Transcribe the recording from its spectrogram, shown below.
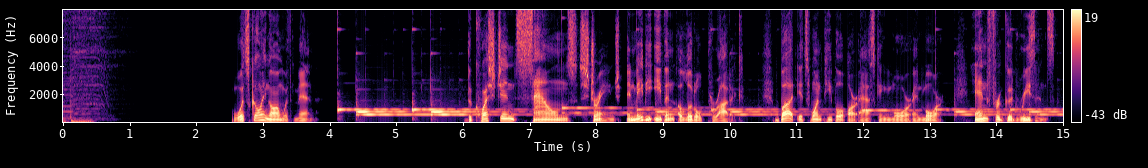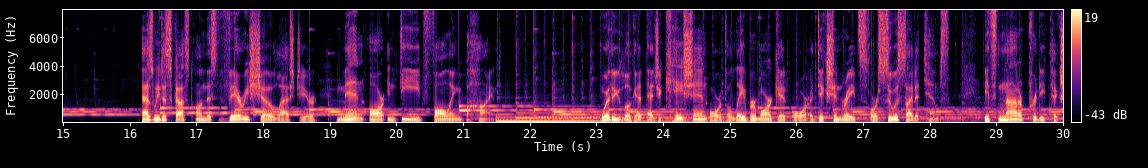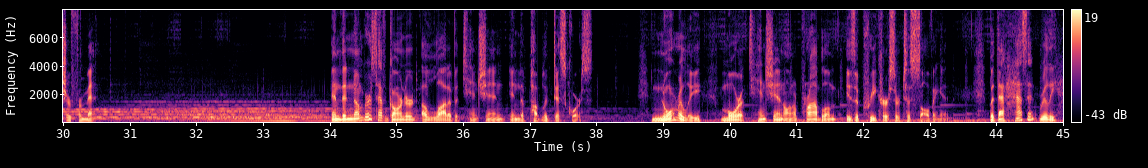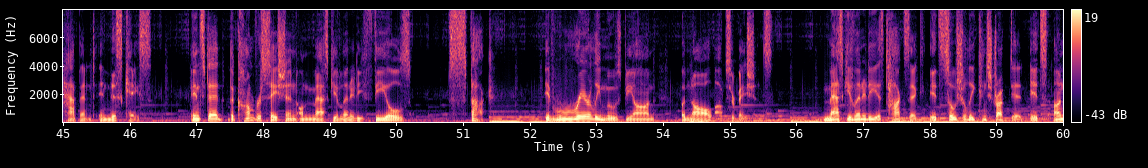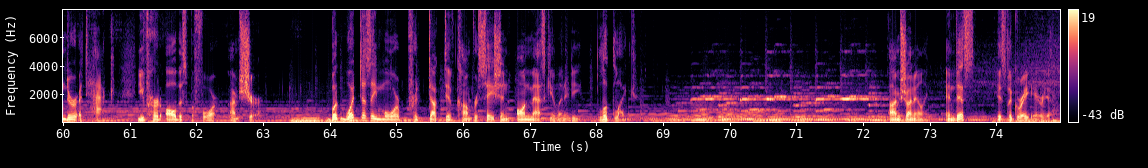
What's going on with men? The question sounds strange and maybe even a little parodic, but it's one people are asking more and more, and for good reasons. As we discussed on this very show last year, men are indeed falling behind. Whether you look at education or the labor market or addiction rates or suicide attempts, it's not a pretty picture for men. And the numbers have garnered a lot of attention in the public discourse. Normally, more attention on a problem is a precursor to solving it. But that hasn't really happened in this case. Instead, the conversation on masculinity feels stuck. It rarely moves beyond banal observations. Masculinity is toxic, it's socially constructed, it's under attack. You've heard all this before, I'm sure. But what does a more productive conversation on masculinity look like? I'm Sean Illing, and this is The Gray Area.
